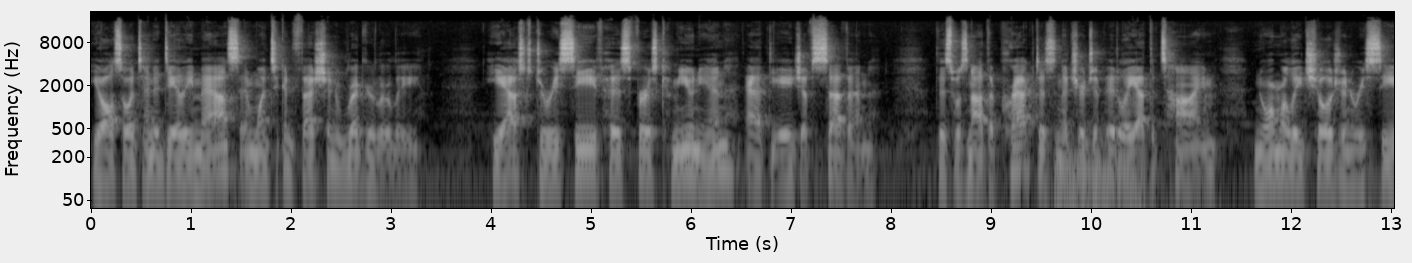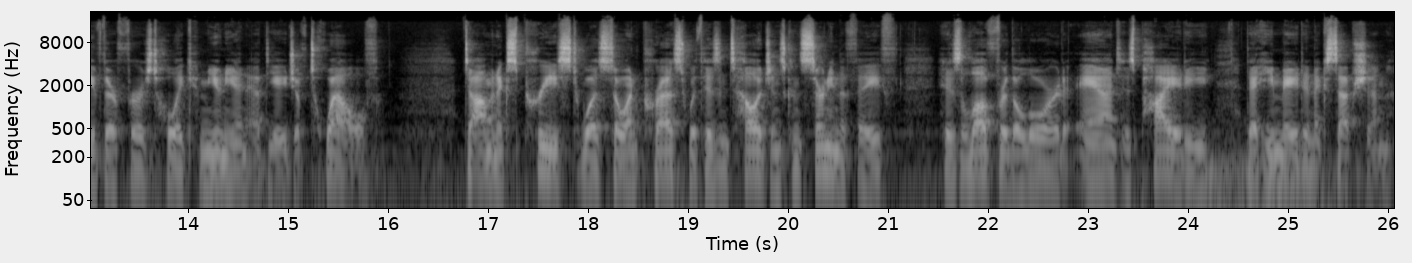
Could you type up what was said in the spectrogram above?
He also attended daily Mass and went to confession regularly. He asked to receive his first communion at the age of seven. This was not the practice in the Church of Italy at the time. Normally, children received their first Holy Communion at the age of 12. Dominic's priest was so impressed with his intelligence concerning the faith, his love for the Lord, and his piety that he made an exception.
